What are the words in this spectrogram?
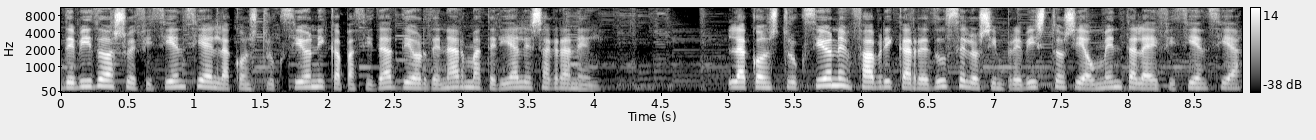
debido a su eficiencia en la construcción y capacidad de ordenar materiales a granel. La construcción en fábrica reduce los imprevistos y aumenta la eficiencia,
